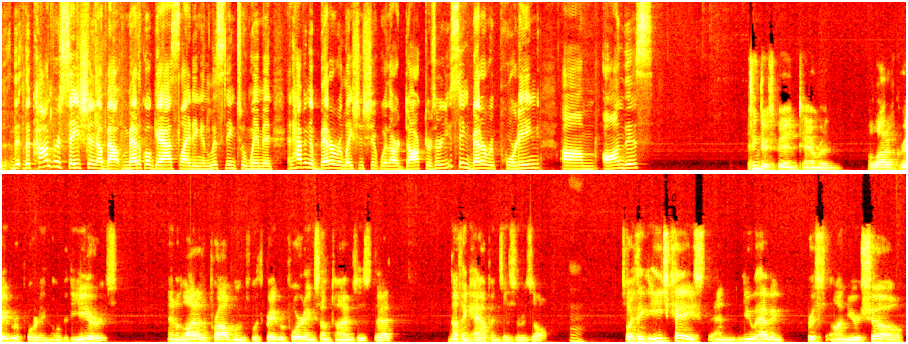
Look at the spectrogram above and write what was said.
The, the conversation about medical gaslighting and listening to women and having a better relationship with our doctors. Are you seeing better reporting um, on this? I think there's been, Tamron, a lot of great reporting over the years. And a lot of the problems with great reporting sometimes is that nothing happens as a result. Hmm. So I think each case, and you having Chris on your show,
